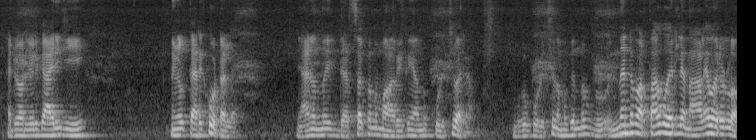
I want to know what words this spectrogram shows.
എന്നിട്ട് പറഞ്ഞൊരു കാര്യം ചെയ്യും. നിങ്ങൾ തിരക്ക് കൂട്ടല്ലേ? ഞാനൊന്ന് ഡ്രസ്സൊക്കെ ഒന്ന് മാറിയിട്ട് ഞാനൊന്ന് കുളിച്ച് വരാം. നമുക്ക് കുളിച്ച് നമുക്കിന്ന് ഇന്ന് എന്റെ ഭർത്താവ് വരില്ല നാളെ വരുള്ളോ.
